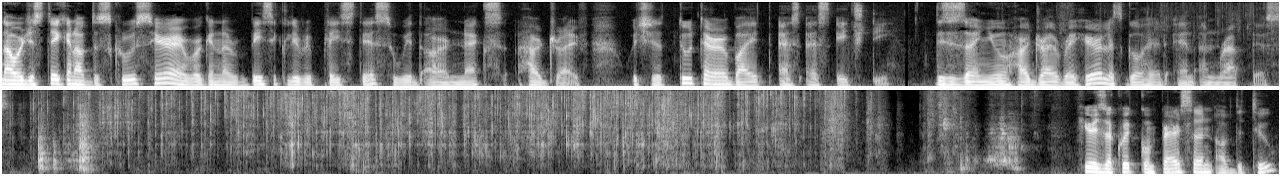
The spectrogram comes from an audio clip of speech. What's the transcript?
Now we're just taking out the screws here and we're gonna basically replace this with our next hard drive, which is a 2 terabyte SSHD. This is our new hard drive right here. Let's go ahead and unwrap this. Here's a quick comparison of the two.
